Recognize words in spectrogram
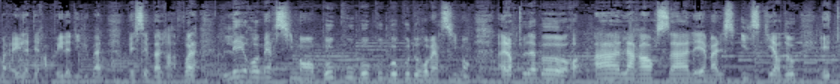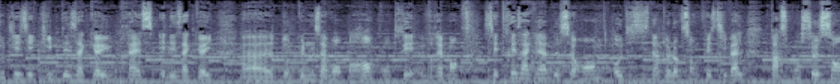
Voilà, il a dérapé, il a dit du mal, mais c'est pas grave. Voilà, les remerciements, beaucoup, beaucoup, beaucoup de remerciements. Alors tout d'abord à Lara Orsal et à Mal Izquierdo et toutes les équipes des accueils presse et des accueils euh, que nous avons rencontrés. Vraiment, c'est très agréable de se rendre au This Is Love Song Festival parce qu'on se sent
